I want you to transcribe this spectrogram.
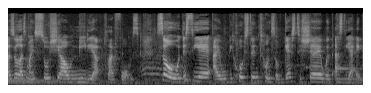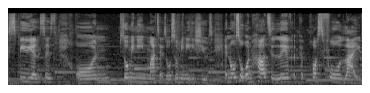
as well as my social media platforms. So, this year I will be hosting tons of guests to share with us their experiences on so many matters or so many issues, and also on how to live a purposeful life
